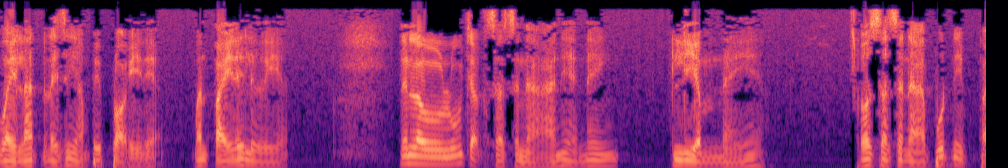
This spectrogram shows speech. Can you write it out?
ไวรัสอะไรสักอย่างไปปล่อยเนี่ย มันไปได้เลยอะนั้นเรารู้จักศาสนาเนี่ย ในเหลี่ยมไหนเพราะศาสนาพุทธนี่แป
